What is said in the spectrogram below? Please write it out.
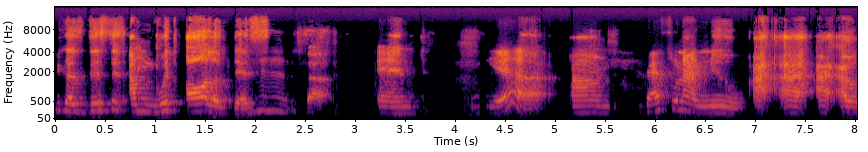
because this is, I'm with all of this yes. stuff. And yeah, um, that's when I knew I, I, I, I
